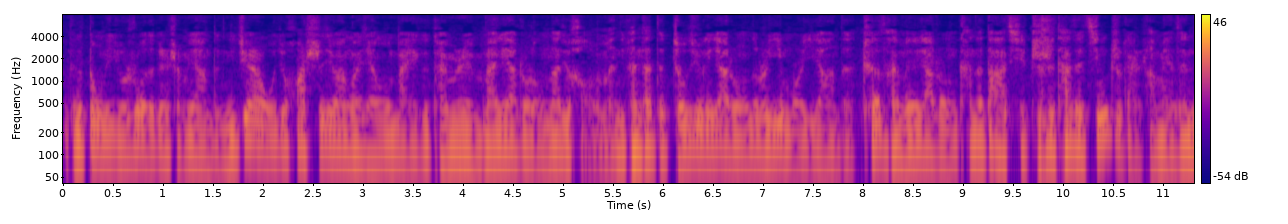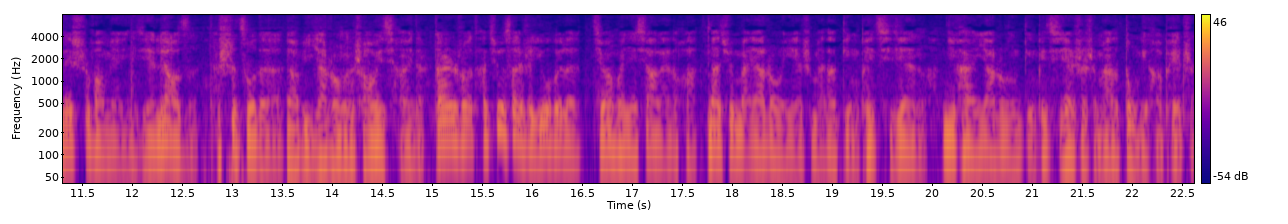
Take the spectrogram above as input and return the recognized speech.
那个动力就弱的跟什么样的？你这样我就花十几万块钱，我买一个凯美瑞，买个亚洲龙那就好了嘛。你看它的轴距跟亚洲龙都是一模一样的，车子还没有亚洲龙看得大气，只是它在精致感上面，在内饰方面一些料子，它是做的要比亚洲龙稍微强一点。当然说它就算是优惠了几万块钱下来的话，那去买亚洲龙也是买到顶配旗舰了。你看亚洲龙顶配旗舰是什么样的动力和配置？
